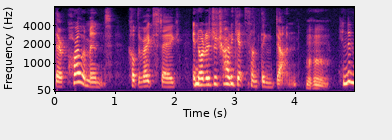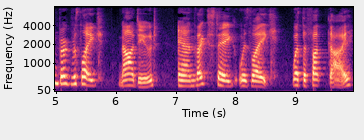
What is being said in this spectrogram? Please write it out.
their parliament, called the Reichstag, in order to try to get something done. Mm-hmm. Hindenburg was like, nah, dude. And Reichstag was like, what the fuck, guy?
